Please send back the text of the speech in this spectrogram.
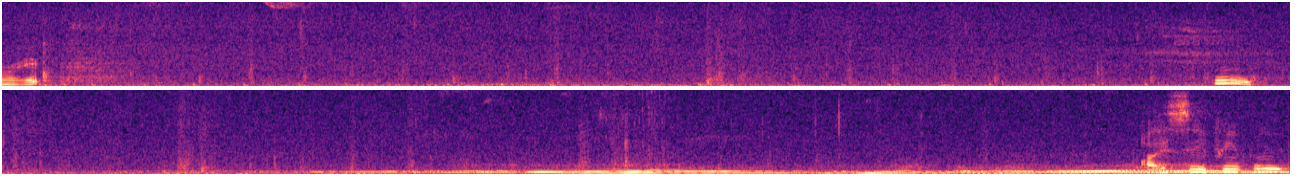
All right. Ooh. I see people.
